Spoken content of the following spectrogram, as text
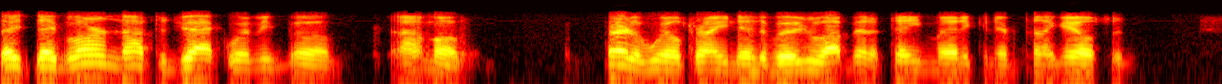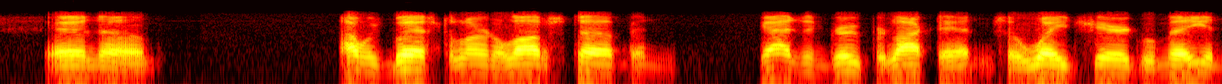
they they've learned not to jack with me. Uh, I'm a fairly well trained individual. I've been a team medic and everything else, and and uh, I was blessed to learn a lot of stuff. And guys in group are like that, and so Wade shared with me, and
